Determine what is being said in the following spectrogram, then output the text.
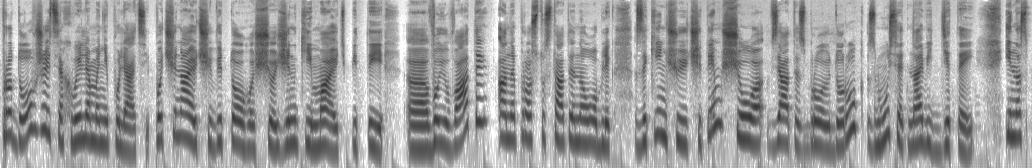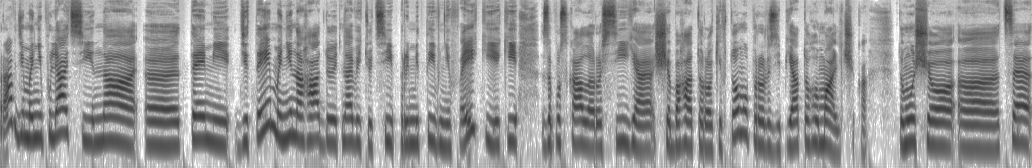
продовжується хвиля маніпуляцій, починаючи від того, що жінки мають піти е, воювати, а не просто стати на облік, закінчуючи тим, що взяти зброю до рук змусять навіть дітей. І насправді маніпуляції на е, темі дітей мені нагадують навіть ці примітивні фейки, які запускала Росія ще багато років тому про розіп'ятого мальчика, тому що е, це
